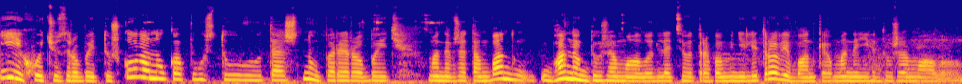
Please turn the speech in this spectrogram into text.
І хочу зробити тушковану капусту, теж ну, переробити. У мене вже там бан... банок дуже мало. Для цього треба мені літрові банки, а в мене їх дуже мало.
